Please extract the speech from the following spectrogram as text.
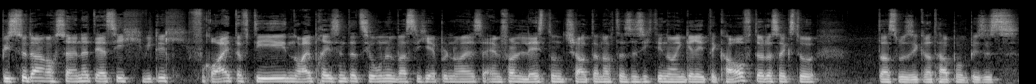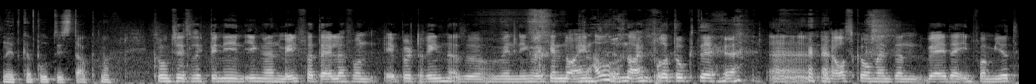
Bist du da auch so einer, der sich wirklich freut auf die Neupräsentationen, was sich Apple Neues einfallen lässt und schaut dann auch, dass er sich die neuen Geräte kauft? Oder sagst du, das, was ich gerade habe und bis es nicht kaputt ist, taugt mir. Grundsätzlich bin ich in irgendeinem Mailverteiler von Apple drin, also wenn irgendwelche neuen, neuen Produkte äh, rauskommen, dann werde ich da informiert.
